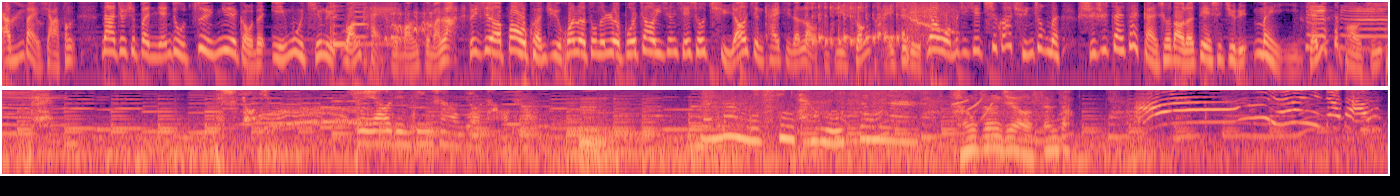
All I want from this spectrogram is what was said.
甘拜下风，那就是本年度最虐狗的荧幕情侣王凯和王子文啦。随着爆款剧《欢乐颂》的热播，赵医生携手曲妖精开启的老司机双排之旅，让我们这些吃瓜群众们实实在在感受到了电视剧里每一帧的暴击。你是妖精吗？被妖精盯上的就是唐僧。嗯，难道你姓唐名僧吗？唐僧叫三藏。啊，原来你叫唐三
